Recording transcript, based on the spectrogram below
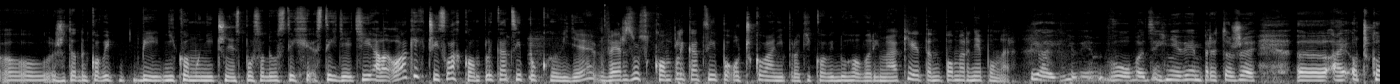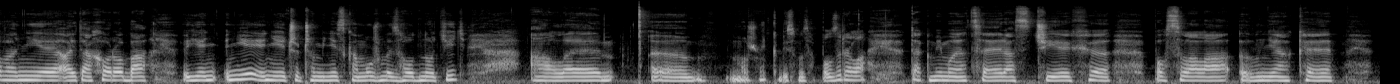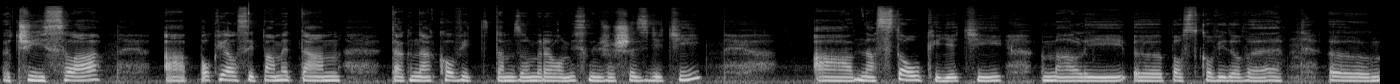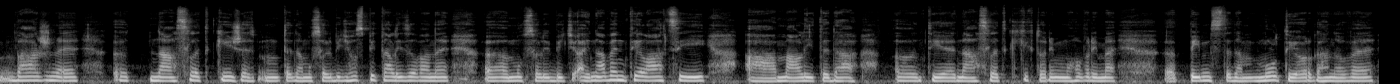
že ten covid by nikomu nič nespôsobil z tých, z tých detí. Ale o akých číslach komplikácií po covide versus komplikácií po očkovaní proti covidu hovoríme? Aký je ten pomer, nepomer? Ja ich neviem, vôbec ich neviem, pretože e, aj očkovanie, aj tá choroba je, nie je niečo, čo my dneska môžeme zhodnotiť, ale Ehm, možno keby som sa pozrela, tak mi moja dcéra z Čiech e, poslala e, nejaké čísla a pokiaľ si pamätám, tak na COVID tam zomrelo myslím, že 6 detí a na stovky detí mali e, postcovidové e, vážne e, následky, že teda museli byť hospitalizované, museli byť aj na ventilácii a mali teda tie následky, ktorým hovoríme PIMS, teda multiorgánové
